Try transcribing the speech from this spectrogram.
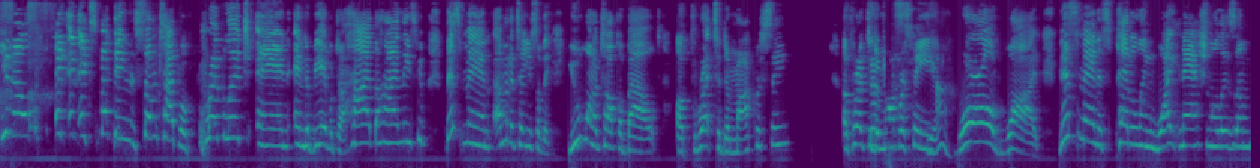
you know, and, and expecting some type of privilege and and to be able to hide behind these people. This man, I'm going to tell you something. You want to talk about a threat to democracy? A threat to That's- democracy yeah. worldwide. This man is peddling white nationalism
